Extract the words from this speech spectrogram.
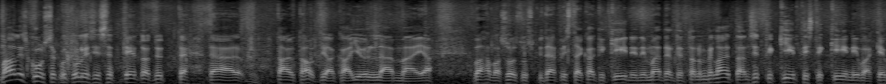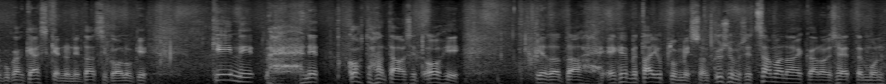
maaliskuussa, kun tuli siis se tieto, että nyt tämä tauti alkaa jylläämään ja vahva suositus pitää pistää kaikki kiinni, niin mä ajattelin, että no me laitetaan sitten kiltisti kiinni, vaikka ei kukaan käskenyt, niin tanssikoulukin kiinni, niin että kohtahan tämä on sitten ohi. Ja tota, eikä me tajuttu, missä on kysymys. Sitten saman aikaan oli se, että mun,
